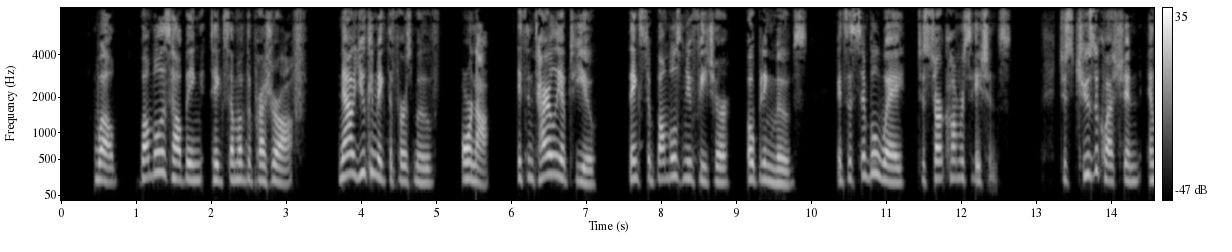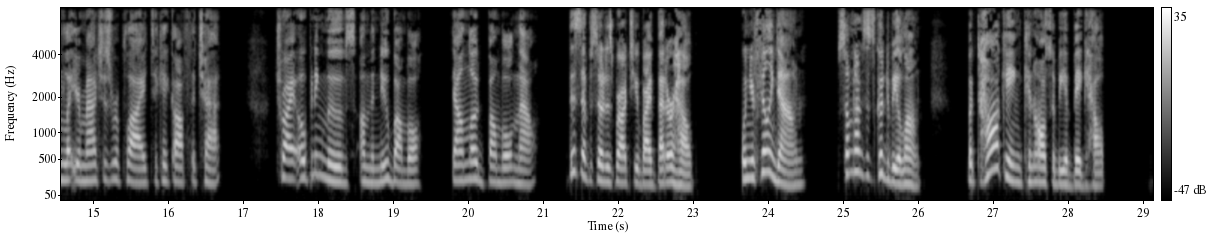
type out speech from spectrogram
Well, Bumble is helping take some of the pressure off. Now you can make the first move or not. It's entirely up to you. Thanks to Bumble's new feature, Opening Moves. It's a simple way to start conversations. Just choose a question and let your matches reply to kick off the chat. Try Opening Moves on the new Bumble. Download Bumble now. This episode is brought to you by BetterHelp. When you're feeling down, sometimes it's good to be alone, but talking can also be a big help.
